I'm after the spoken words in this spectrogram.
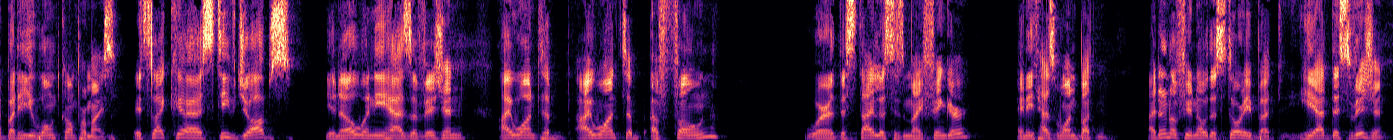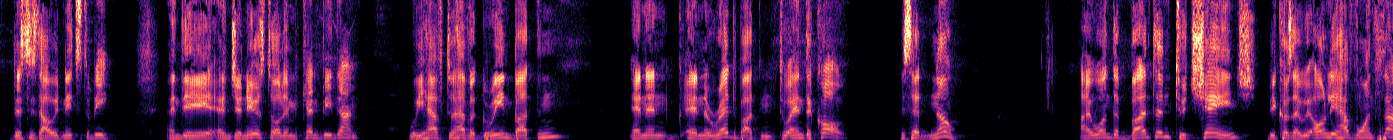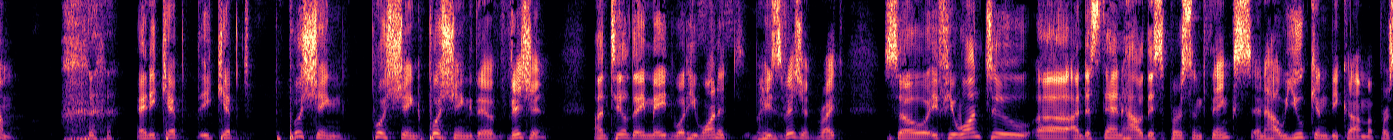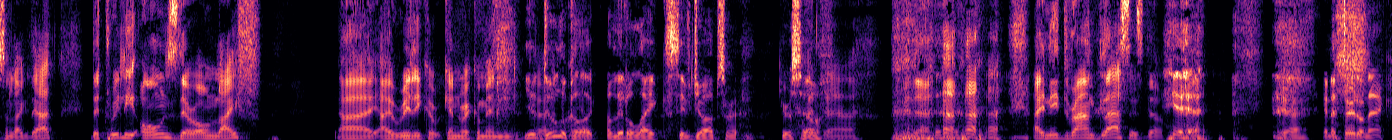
but he won't compromise. It's like uh, Steve Jobs, you know, when he has a vision. I want a, I want a, a phone where the stylus is my finger and it has one button. I don't know if you know the story, but he had this vision. This is how it needs to be. And the engineers told him it can't be done. We have to have a green button and then and a red button to end the call. He said, No. I want the button to change because I will only have one thumb. and he kept he kept pushing, pushing, pushing the vision until they made what he wanted his vision, right? So if you want to uh, understand how this person thinks and how you can become a person like that, that really owns their own life, uh, I really c- can recommend. You uh, do look a, a little like Steve Jobs right? yourself. uh, with, uh, I need round glasses though. yeah. Yeah. and a turtleneck.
